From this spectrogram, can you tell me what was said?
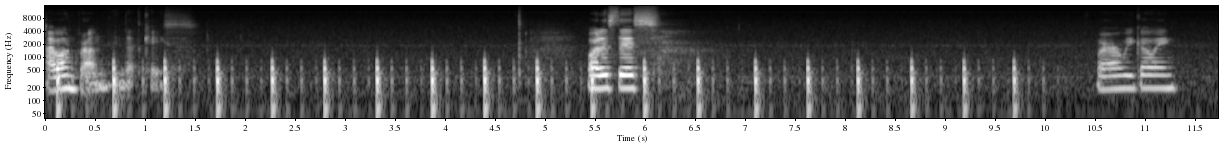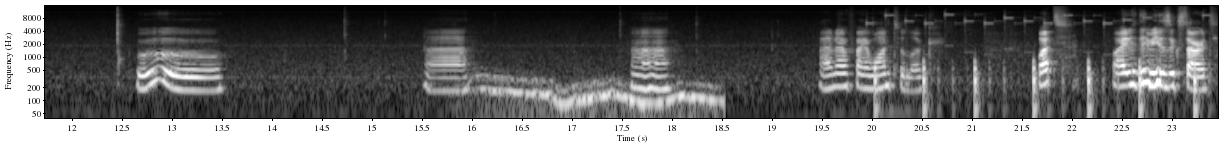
I won't run in that case. What is this? Where are we going? Ooh. Uh. Uh. I don't know if I want to look. What? Why did the music start?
